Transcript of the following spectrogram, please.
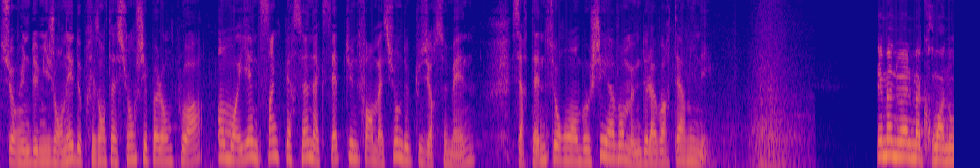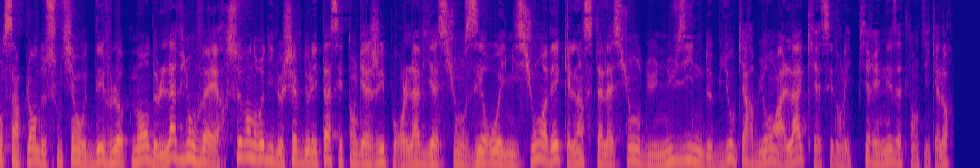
Sur une demi-journée de présentation chez Pôle Emploi, en moyenne 5 personnes acceptent une formation de plusieurs semaines. Certaines seront embauchées avant même de l'avoir terminée. Emmanuel Macron annonce un plan de soutien au développement de l'avion vert. Ce vendredi, le chef de l'État s'est engagé pour l'aviation zéro émission avec l'installation d'une usine de biocarburant à Lac, c'est dans les Pyrénées-Atlantiques. Alors,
